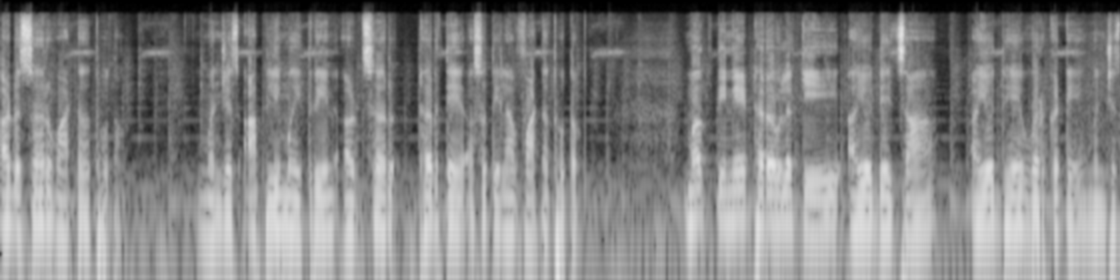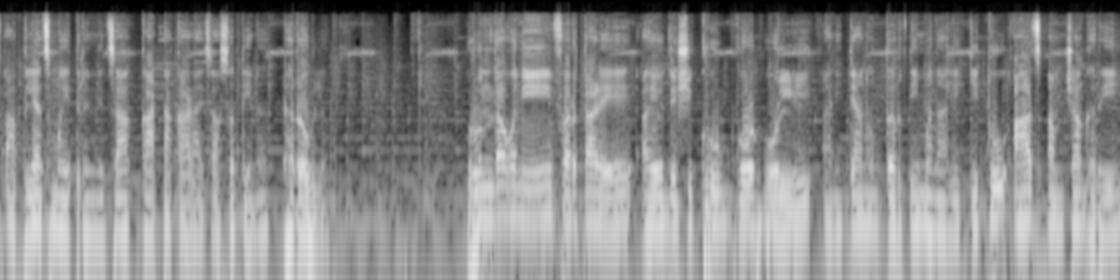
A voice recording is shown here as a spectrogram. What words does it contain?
अडसर वाटत होता. म्हणजेच आपली मैत्रीण अडसर ठरते असं तिला वाटत होतं. मग तिने ठरवलं की अयोध्येचा अयोध्ये वरकटे म्हणजेच आपल्याच मैत्रिणीचा काटा काढायचा असं तिनं ठरवलं. वृंदावनी फरताळे अयोध्येशी खूप गोड बोलली आणि त्यानंतर ती म्हणाली की तू आज आमच्या घरी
